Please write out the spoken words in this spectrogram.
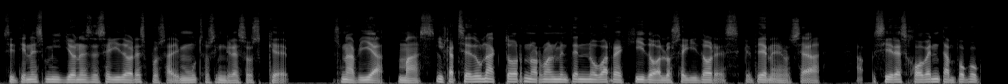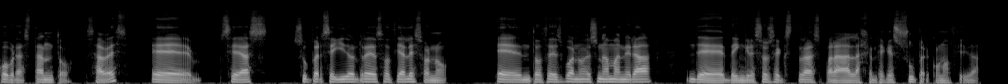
si tienes millones de seguidores, pues hay muchos ingresos que es una vía más. El caché de un actor normalmente no va regido a los seguidores que tiene. O sea, si eres joven tampoco cobras tanto, ¿sabes? Eh, seas súper seguido en redes sociales o no. Eh, entonces, bueno, es una manera de, de ingresos extras para la gente que es súper conocida.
